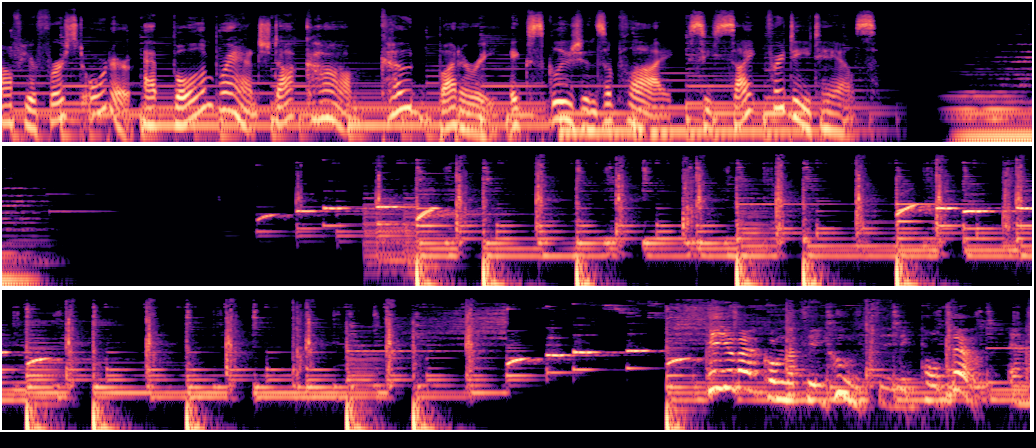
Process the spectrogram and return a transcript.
off your first order at bowlandbranch.com. Code BUTTERY. Exclusions apply. See site for details. Hej och välkomna till Hundfeelingpodden, en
